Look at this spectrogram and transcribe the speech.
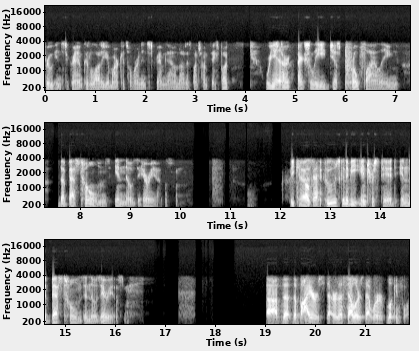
through instagram because a lot of your markets over on instagram now not as much on facebook where you Yeah. start actually just profiling the best homes in those areas. Because Okay. who's going to be interested in the best homes in those areas? Uh, the the buyers that or the sellers that we're looking for.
